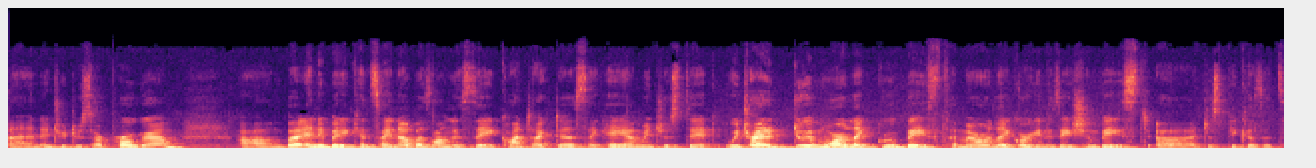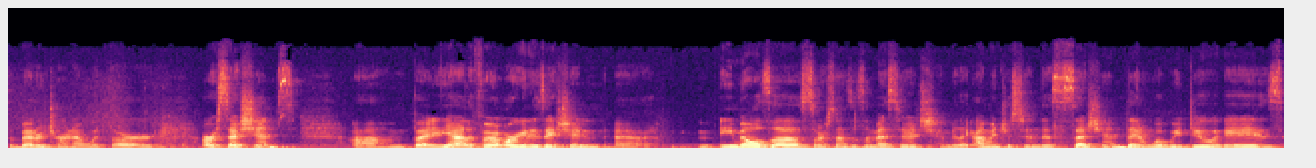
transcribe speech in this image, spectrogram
and introduce our program. Um, but anybody can sign up as long as they contact us. Like, hey, I'm interested. We try to do it more like group based, more like organization based, uh, just because it's a better turnout with our our sessions. Um, but yeah, if an organization uh, emails us or sends us a message and be like, I'm interested in this session, then what we do is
